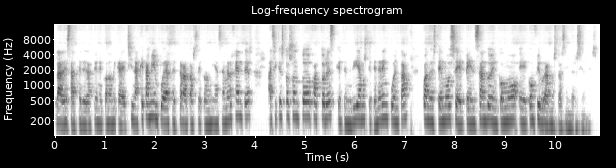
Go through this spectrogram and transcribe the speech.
la desaceleración económica de China, que también puede afectar a otras economías emergentes. Así que estos son todos factores que tendríamos que tener en cuenta cuando estemos pensando en cómo configurar nuestras inversiones.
